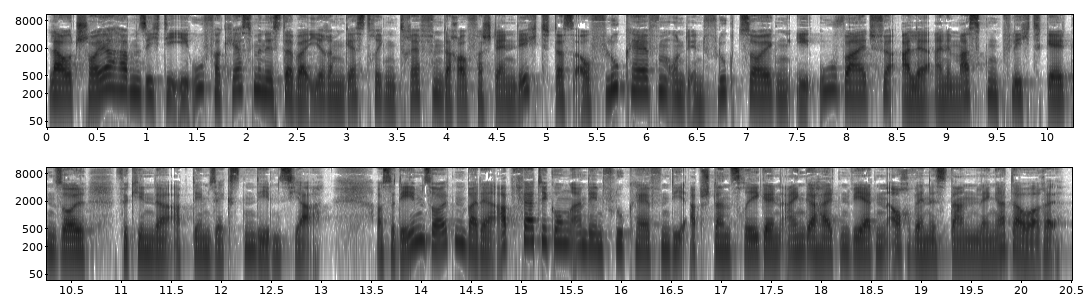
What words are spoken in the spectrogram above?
Laut Scheuer haben sich die EU-Verkehrsminister bei ihrem gestrigen Treffen darauf verständigt, dass auf Flughäfen und in Flugzeugen EU-weit für alle eine Maskenpflicht gelten soll, für Kinder ab dem sechsten Lebensjahr. Außerdem sollten bei der Abfertigung an den Flughäfen die Abstandsregeln eingehalten werden, auch wenn es dann länger dauere.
